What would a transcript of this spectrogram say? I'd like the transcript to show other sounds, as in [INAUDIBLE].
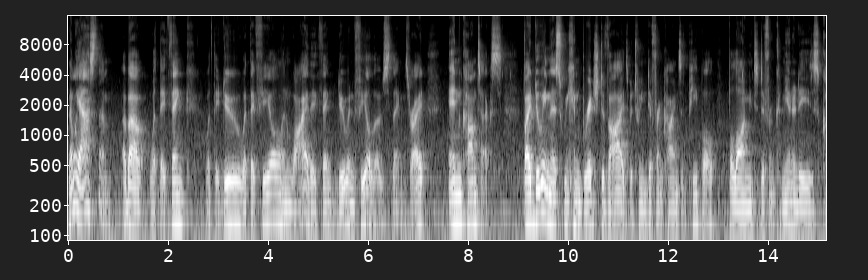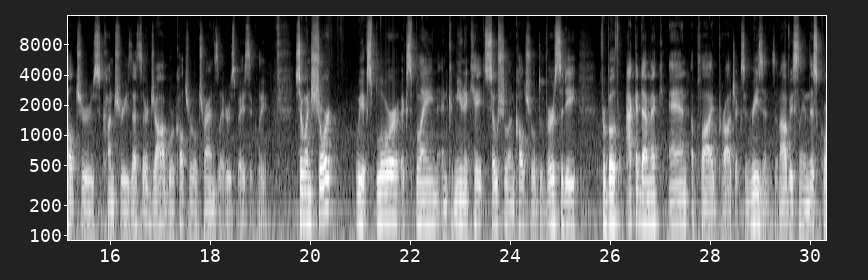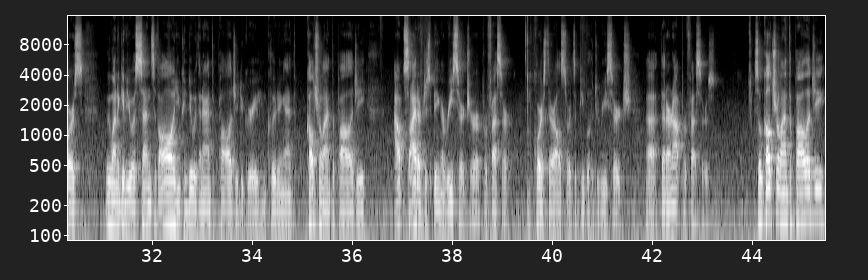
Then we ask them about what they think, what they do, what they feel, and why they think, do, and feel those things, right? In context. By doing this, we can bridge divides between different kinds of people belonging to different communities, cultures, countries. That's their job. We're cultural translators, basically. So, in short, we explore, explain, and communicate social and cultural diversity for both academic and applied projects and reasons. And obviously, in this course, we want to give you a sense of all you can do with an anthropology degree, including anth- cultural anthropology, outside of just being a researcher or a professor. Of course, there are all sorts of people who do research uh, that are not professors. So, cultural anthropology,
